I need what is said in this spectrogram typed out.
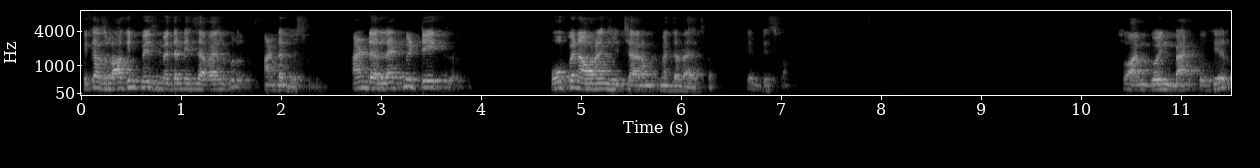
Because login page method is available under this one. And uh, let me take open orange HR method as well. Okay, this one. So I'm going back to here.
